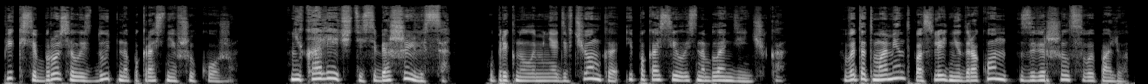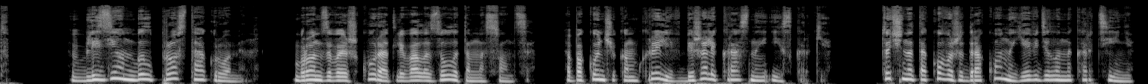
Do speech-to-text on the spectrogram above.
Пикси бросилась дуть на покрасневшую кожу. «Не калечьте себя, Шилиса!» — упрекнула меня девчонка и покосилась на блондинчика. В этот момент последний дракон завершил свой полет. Вблизи он был просто огромен. Бронзовая шкура отливала золотом на солнце, а по кончикам крыльев бежали красные искорки. Точно такого же дракона я видела на картине,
